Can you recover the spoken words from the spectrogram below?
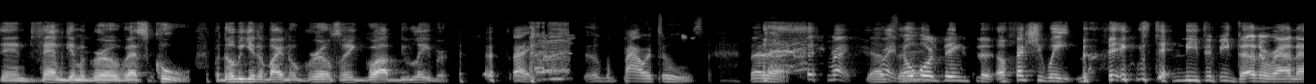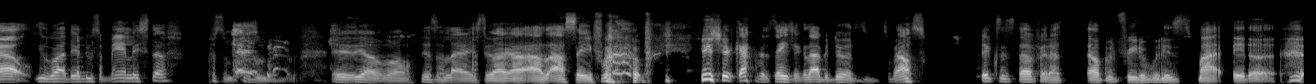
then fam give him a grill. That's cool. But don't be getting nobody no grill so they can go out and do labor. right. Power tools. right, you know right. No more things to effectuate the things that need to be done around the house. You go out there and do some manly stuff. Put some, put some yeah. Well, it's hilarious too. I, I, I'll say for future conversation because I've been doing some, house fixing stuff, and I helping freedom with his spot. And uh and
